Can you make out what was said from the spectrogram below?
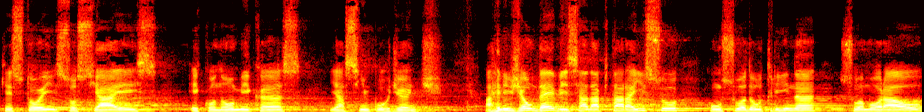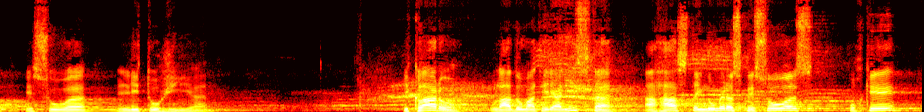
questões sociais, econômicas e assim por diante. A religião deve se adaptar a isso com sua doutrina, sua moral e sua liturgia. E claro, o lado materialista arrasta inúmeras pessoas, porque,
